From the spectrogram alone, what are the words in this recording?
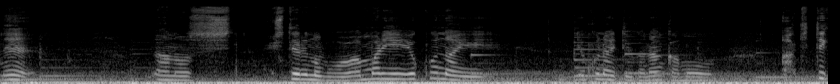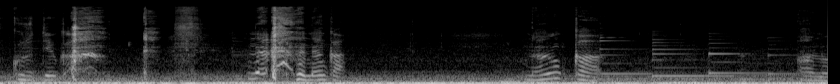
ねあのししてるのもあんまり良くないくないっていうかなんかもう飽きてくるっていうか。な なんかなんかあの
